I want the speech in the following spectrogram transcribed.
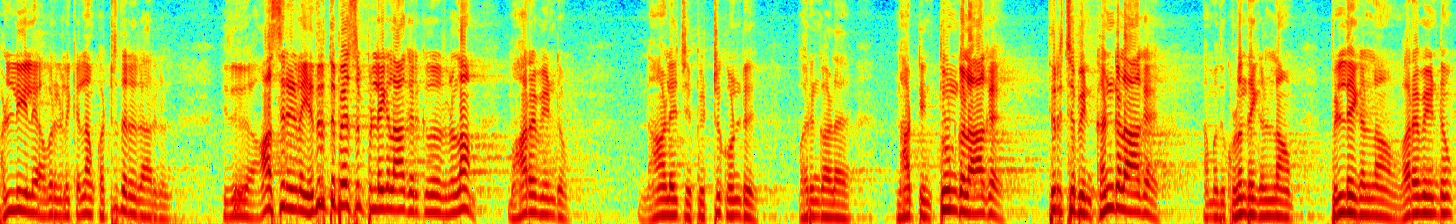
பள்ளியிலே அவர்களுக்கு எல்லாம் கற்றுத்தருகிறார்கள் இது ஆசிரியர்களை எதிர்த்து பேசும் பிள்ளைகளாக இருக்கிறவர்களெல்லாம் மாற வேண்டும். நாலேஜை பெற்றுக்கொண்டு வருங்கால நாட்டின் தூண்களாக திருச்சபின் கண்களாக நமது குழந்தைகள்லாம் பிள்ளைகள்லாம் வர வேண்டும்.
